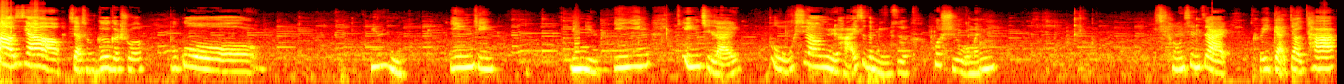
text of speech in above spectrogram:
好笑。小熊哥哥说：“不过，鹦鹉，嘤嘤，嘤嘤，嘤嘤，听起来。”不像女孩子的名字，或许我们从现在可以改叫她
